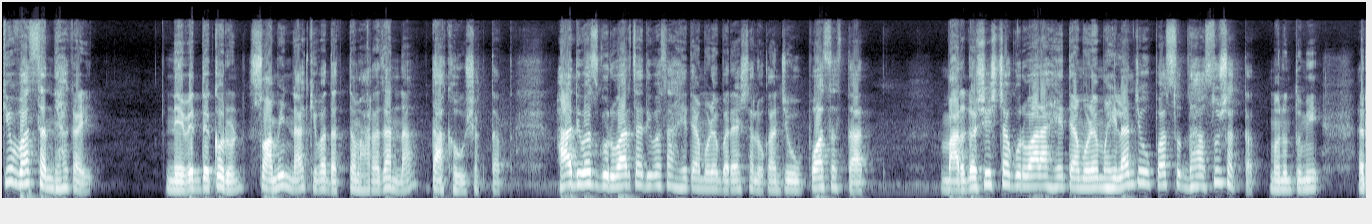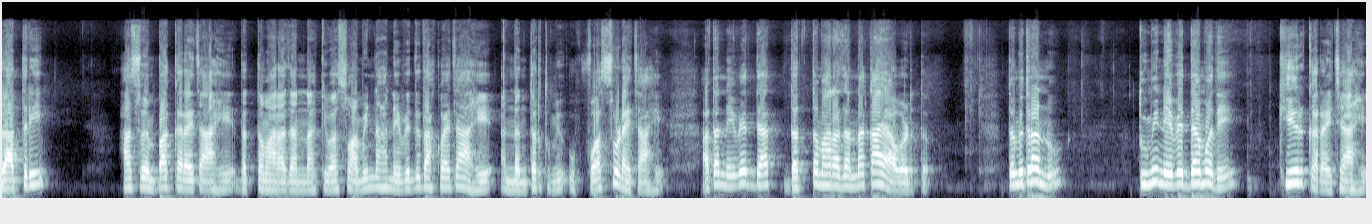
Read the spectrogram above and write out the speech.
किंवा संध्याकाळी नैवेद्य करून स्वामींना किंवा दत्त महाराजांना दाखवू शकतात. हा दिवस गुरुवारचा दिवस आहे त्यामुळे बऱ्याचशा लोकांचे उपवास असतात. मार्गशीर्षचा गुरुवार आहे त्यामुळे महिलांचे उपवाससुद्धा असू शकतात. म्हणून तुम्ही रात्री हा स्वयंपाक करायचा आहे दत्त महाराजांना किंवा स्वामींना हा नैवेद्य दाखवायचा आहे आणि नंतर तुम्ही उपवास सोडायचा आहे. आता नैवेद्यात दत्त महाराजांना काय आवडतं? तर मित्रांनो तुम्ही नैवेद्यामध्ये खीर करायची आहे.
